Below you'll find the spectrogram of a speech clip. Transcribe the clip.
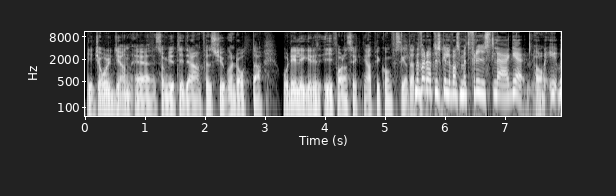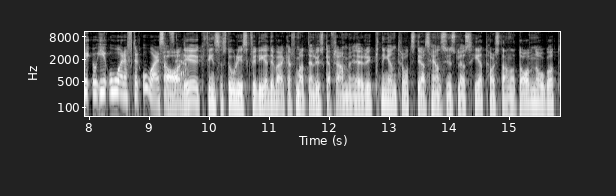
i Georgien, eh, som ju tidigare anfölls 2008 och det ligger i farans riktning att vi kommer få se detta. Men vadå, att det skulle vara som ett fryst läge ja. i, i, år efter år? Så ja, säga. det finns en stor risk för det. Det verkar som att den ryska framryckningen, trots deras hänsynslöshet, har stannat av något.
